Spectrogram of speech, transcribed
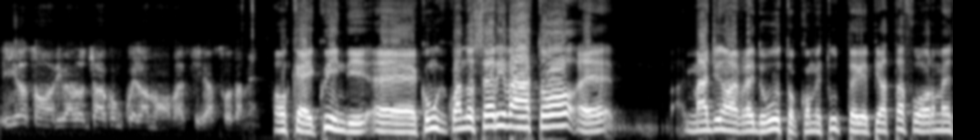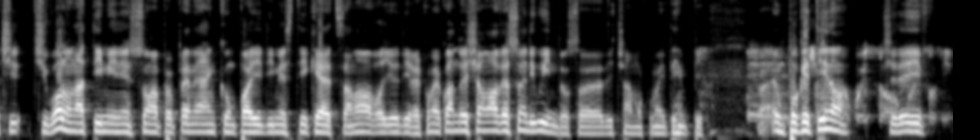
Io sono arrivato già con quella nuova, sì, assolutamente. Ok, quindi eh, comunque quando sei arrivato, eh, immagino avrei dovuto, come tutte le piattaforme, ci, ci, vuole un attimino, insomma, per prendere anche un po' di dimestichezza, no? Voglio dire, come quando esce una nuova versione di Windows, eh, diciamo, come ai tempi. Eh, un pochettino certo, questo, ci devi... Sì.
